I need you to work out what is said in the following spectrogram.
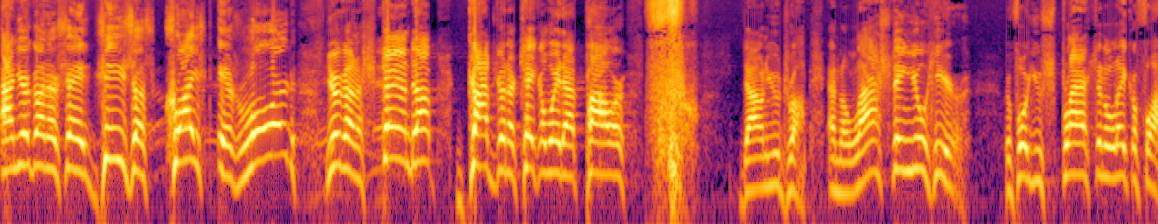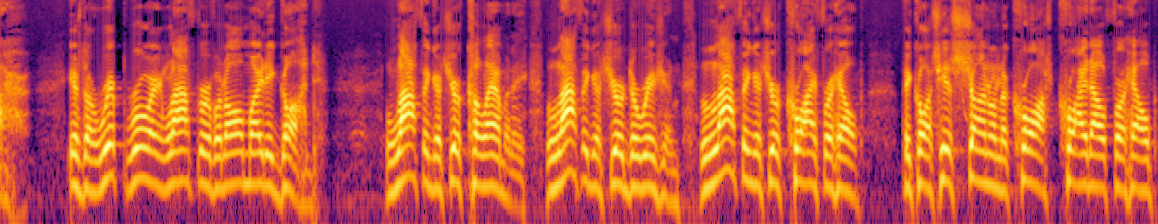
and you're going to say, Jesus Christ is Lord. You're going to stand up. God's going to take away that power. Down you drop. And the last thing you'll hear before you splash in a lake of fire is the rip roaring laughter of an almighty God. Laughing at your calamity, laughing at your derision, laughing at your cry for help because his son on the cross cried out for help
